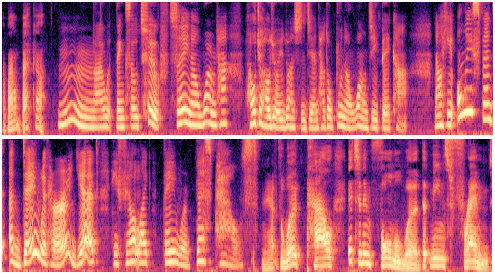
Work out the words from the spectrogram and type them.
about Becca. 嗯，I would think so too。所以呢，Worm 他好久好久一段时间，他都不能忘记贝卡。Now he only spent a day with her, yet he felt like they were best pals. Yeah, the word pal, it's an informal word that means friend.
